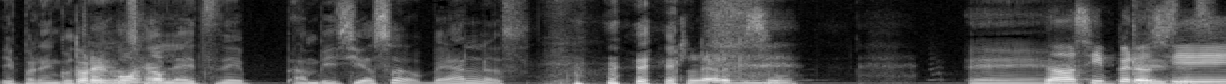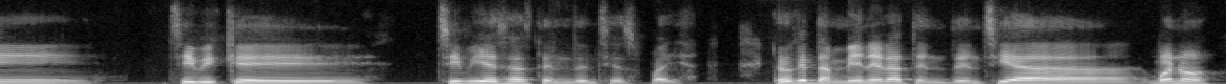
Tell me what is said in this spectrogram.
Y para encontrar los no- highlights de Ambicioso, véanlos. Claro que sí. Eh, No, sí, pero sí, sí vi que, sí vi esas tendencias, vaya. Creo que también era tendencia, bueno,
